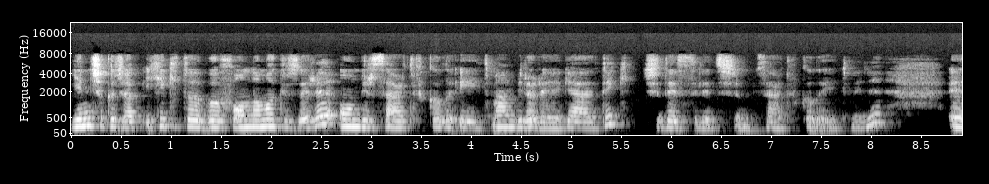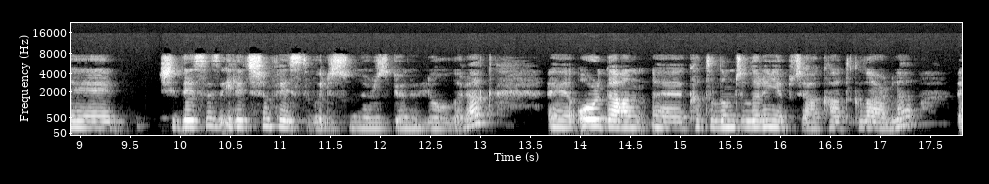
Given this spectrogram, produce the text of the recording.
yeni çıkacak iki kitabı fonlamak üzere 11 sertifikalı eğitmen bir araya geldik. Şiddetsiz İletişim Sertifikalı Eğitmeni. E, Şiddetsiz İletişim Festivali sunuyoruz gönüllü olarak. E, oradan e, katılımcıların yapacağı katkılarla e,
